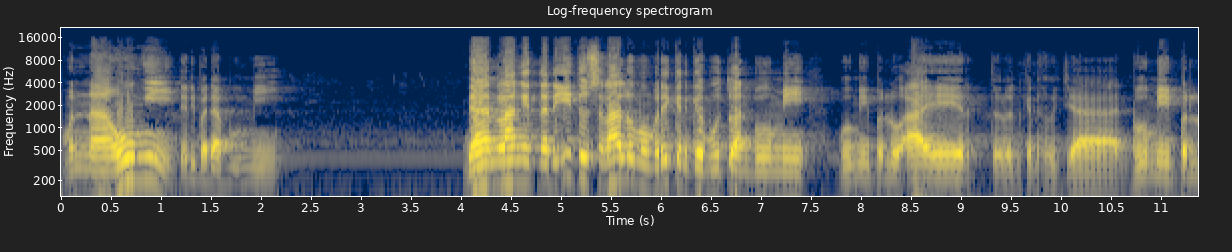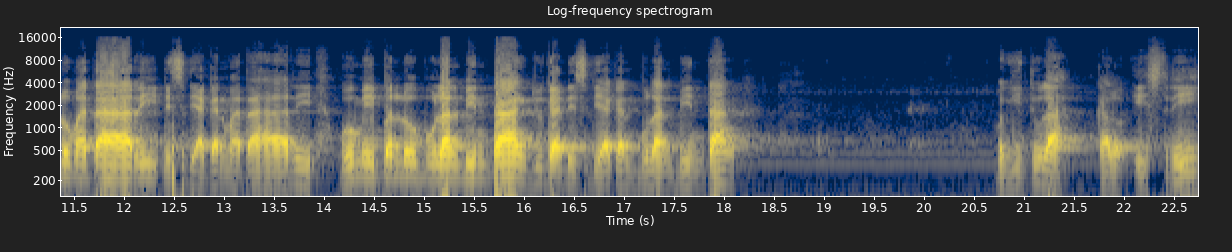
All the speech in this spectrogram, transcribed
menaungi daripada bumi. Dan langit tadi itu selalu memberikan kebutuhan bumi. Bumi perlu air, turunkan hujan. Bumi perlu matahari, disediakan matahari. Bumi perlu bulan bintang, juga disediakan bulan bintang. Begitulah kalau istri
